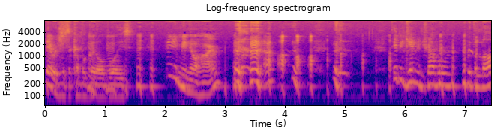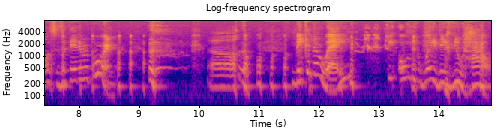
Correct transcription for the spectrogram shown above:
They were just a couple good old boys. They didn't mean no harm. they getting in trouble with the law since the day they were born. Oh, making their way the only way they knew how.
